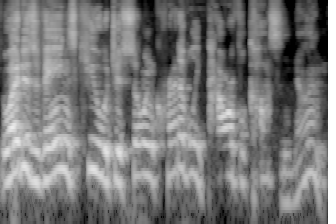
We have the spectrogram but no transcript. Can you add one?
Why does Vayne's Q, which is so incredibly powerful, cost none?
